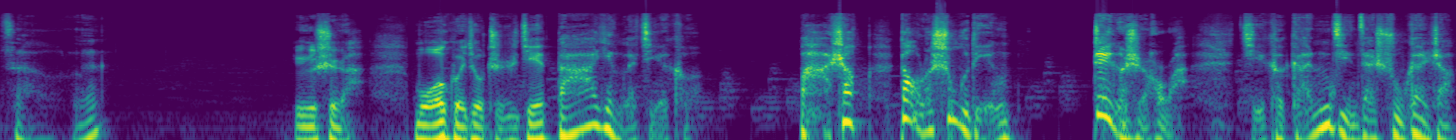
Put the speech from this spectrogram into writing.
走了。于是啊，魔鬼就直接答应了杰克。马上到了树顶，这个时候啊，杰克赶紧在树干上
